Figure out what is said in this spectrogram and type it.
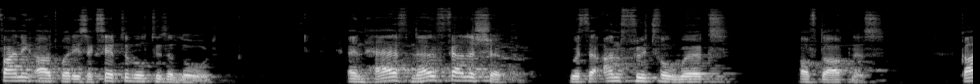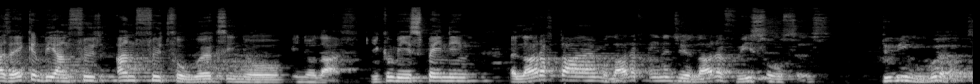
finding out what is acceptable to the Lord, and have no fellowship with the unfruitful works of darkness. Guys, there can be unfruit, unfruitful works in your in your life. You can be spending a lot of time, a lot of energy, a lot of resources doing works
